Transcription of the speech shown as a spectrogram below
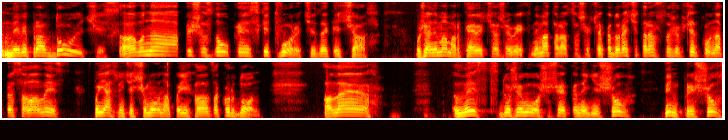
не виправдовуючись, а вона пише знову українські твори через який час. Уже нема Маркевича живих, нема Тараса Шевченка. До речі, Тарасу Шевченку вона писала лист, пояснюючи, чому вона поїхала за кордон. Але лист до живого Шевченка не дійшов. Він прийшов в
